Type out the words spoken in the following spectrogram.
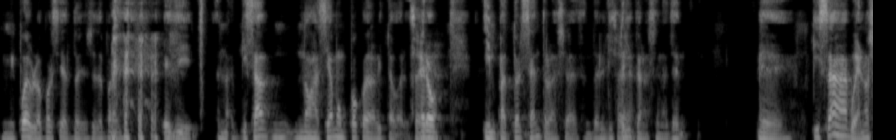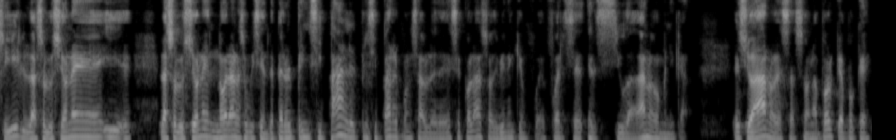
mi pueblo, por cierto, yo soy de por ahí, y quizás nos hacíamos un poco de la vista gorda, pero impactó el centro de la ciudad, del distrito nacional. Eh, quizás, bueno, sí, las soluciones y eh, las soluciones no eran las suficientes, pero el principal, el principal responsable de ese colapso, adivinen quién fue, fue el, ciudadano dominicano, el ciudadano de esa zona. ¿Por qué? Porque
